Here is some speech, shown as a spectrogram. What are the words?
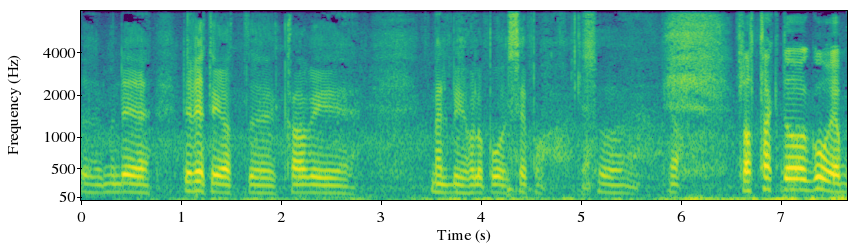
Eh, men det, det vet jeg at eh, Kari Melby holder på å se på. Så Flott, takk. Da går jeg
